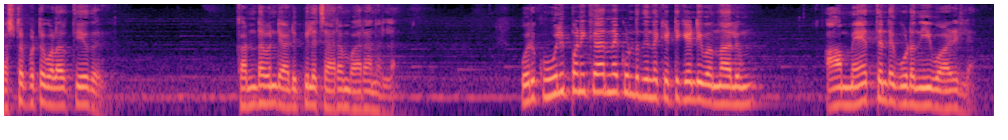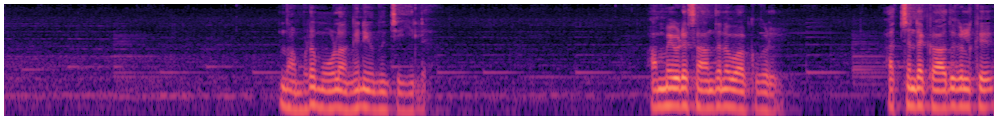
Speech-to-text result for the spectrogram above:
കഷ്ടപ്പെട്ട് വളർത്തിയത് കണ്ടവന്റെ അടുപ്പിലെ ചാരം വാരാനല്ല. ഒരു കൂലിപ്പണിക്കാരനെ കൊണ്ട് നിന്നെ കെട്ടിക്കേണ്ടി വന്നാലും ആ മേത്തന്റെ കൂടെ നീ വാഴില്ല. നമ്മുടെ മോൾ അങ്ങനെയൊന്നും ചെയ്യില്ല. അമ്മയുടെ സാന്ത്വന വാക്കുകൾ അച്ഛന്റെ കാതുകൾക്ക്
